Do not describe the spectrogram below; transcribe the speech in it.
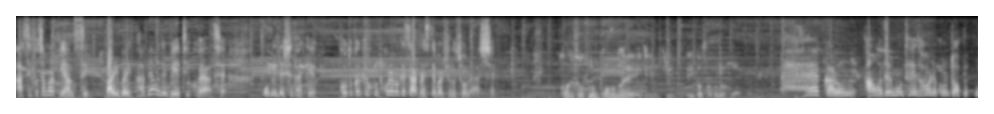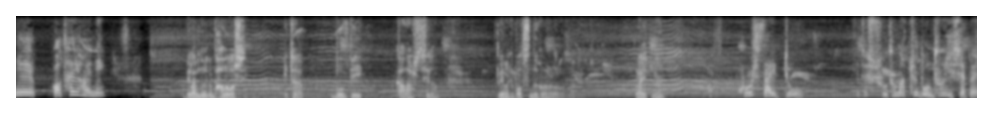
আসিফ হচ্ছে আমার ফিয়ান্সি পারিবারিকভাবে আমাদের বিয়ে ঠিক হয়ে আছে। ও বিদেশে থাকে। গতকালকে হুট করে আমাকে সারপ্রাইজ দেওয়ার জন্য চলে আসে। কখনো বলো না এই- কথাগুলো? হ্যাঁ কারণ আমাদের মধ্যে এই ধরনের কোনো টপিক নিয়ে কথাই হয়নি। দেখলাম আমি তোমাকে ভালোবাসি। এটা বলতেই কাল আসছিলাম। তুমি আমাকে পছন্দ করো রাইট না? কোর্স আই ডু এটা শুধুমাত্র বন্ধু হিসেবে।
